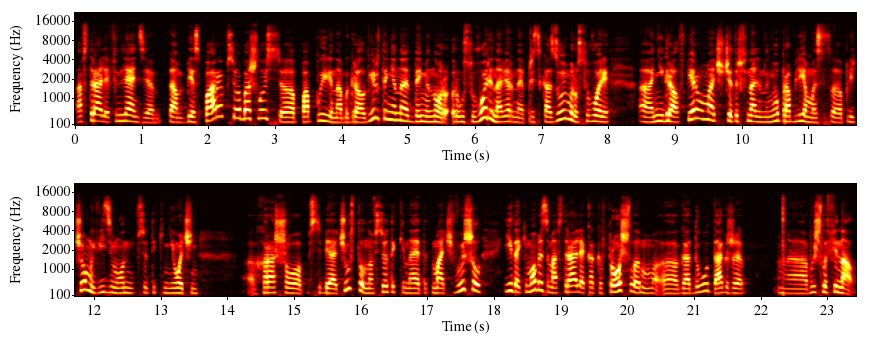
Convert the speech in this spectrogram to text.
Австралия, Финляндия, там без пары все обошлось. Э, Попырин обыграл Виртанина, Деминор Русувори, наверное, предсказуемо. Русувори э, не играл в первом матче, в четвертьфинальном, у него проблемы с плечом, и, видимо, он все-таки не очень хорошо себя чувствовал, но все-таки на этот матч вышел. И таким образом Австралия, как и в прошлом году, также вышла в финал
